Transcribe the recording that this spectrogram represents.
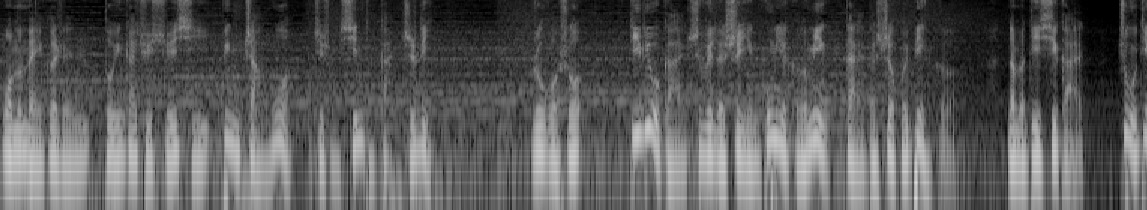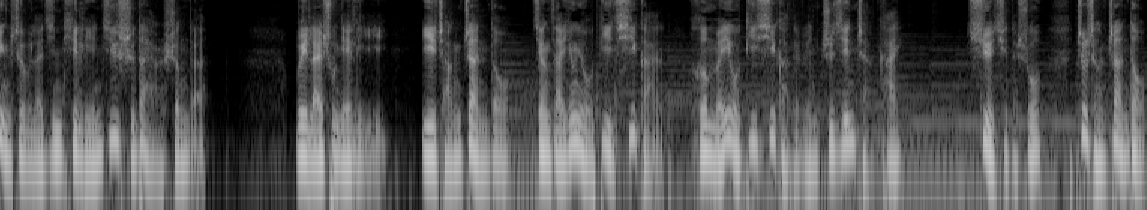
我们每个人都应该去学习并掌握这种新的感知力。如果说第六感是为了适应工业革命带来的社会变革，那么第七感。注定是为了今天联机时代而生的。未来数年里，一场战斗将在拥有第七感和没有第七感的人之间展开。确切地说，这场战斗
